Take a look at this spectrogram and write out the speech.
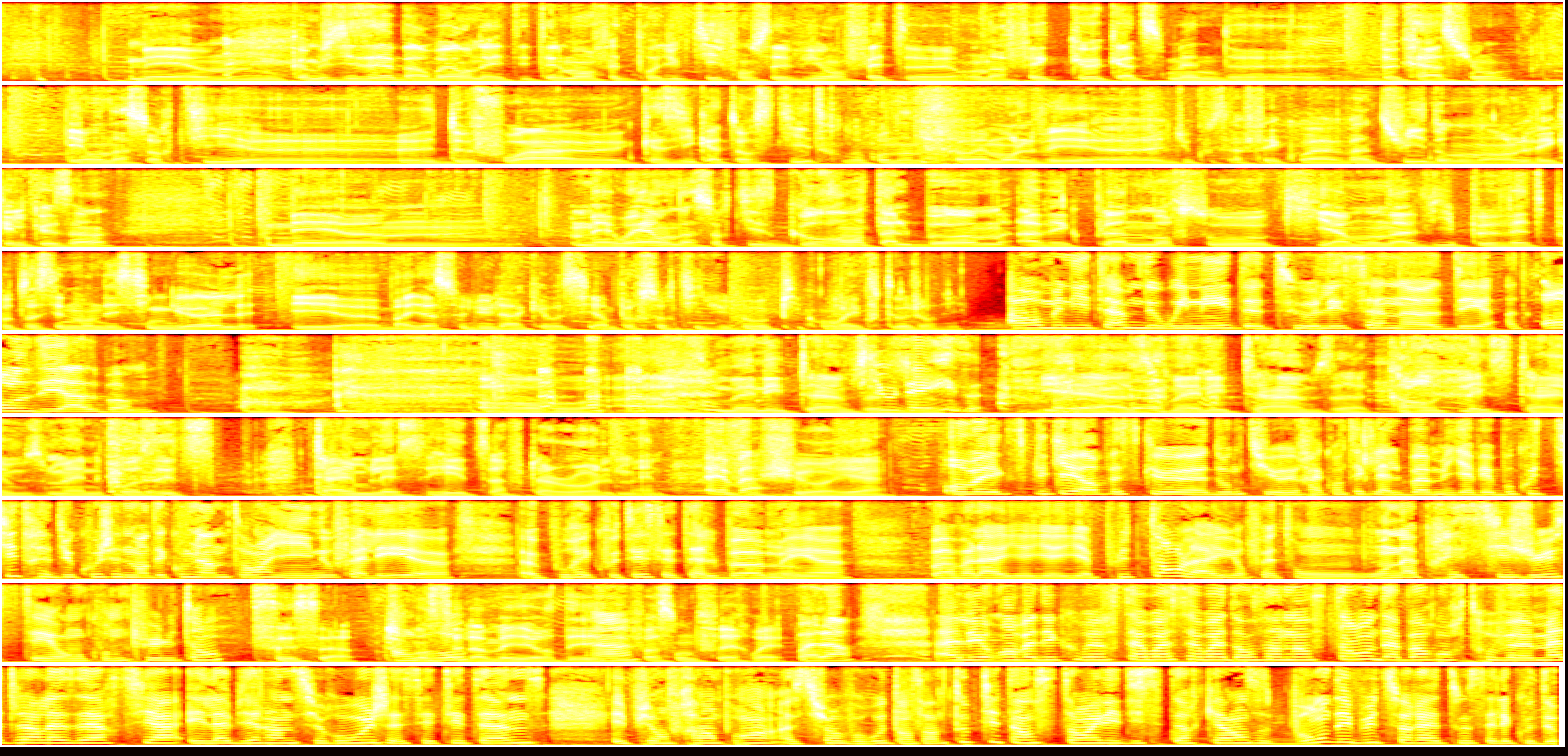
Mais euh, comme je disais, bah ouais, on a été tellement en fait productif, on s'est vu en fait, euh, on a fait que 4 semaines de, de création et on a sorti euh, deux fois euh, quasi 14 titres, donc on en a quand même enlevé, euh, du coup ça fait quoi, 28, on en a enlevé quelques-uns. Mais, mais ouais, on a sorti ce grand album avec plein de morceaux qui, à mon avis, peuvent être potentiellement des singles. Et bah, il y a celui-là qui est aussi un peu ressorti du lot, puis qu'on va écouter aujourd'hui. How many times do we need to listen uh, the all the album? Oh, Oh, as many times Few as days. yeah, as many times, uh, countless times, man, because it's timeless hits after all, man. Eh ben. For sure, yeah. On va expliquer hein, parce que donc tu racontais que l'album il y avait beaucoup de titres et du coup j'ai demandé combien de temps il nous fallait euh, euh, pour écouter cet album Voilà. et euh, bah voilà il y, a- il y a plus de temps là et en fait on, on apprécie juste et on compte plus le temps c'est ça. Je En pense gros, que c'est la meilleure des, hein des façons de faire, ouais. voilà. Allez on va découvrir Sawa Sawa dans un instant. D'abord on retrouve Major Laser Sia et Labyrinthe sur rouge. C'est Titans. Et puis on fera un point sur vos routes dans un tout petit instant. Il est 17h15 bon début de soirée à tous à l'écoute de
